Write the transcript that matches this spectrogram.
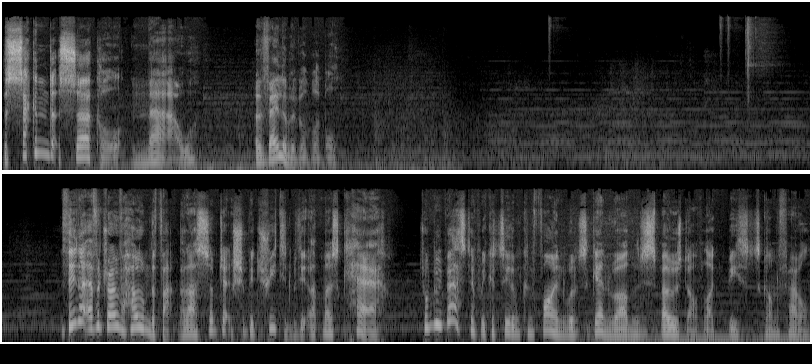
The second circle now available. Athena ever drove home the fact that our subjects should be treated with the utmost care. It would be best if we could see them confined once again rather than disposed of like beasts gone feral.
